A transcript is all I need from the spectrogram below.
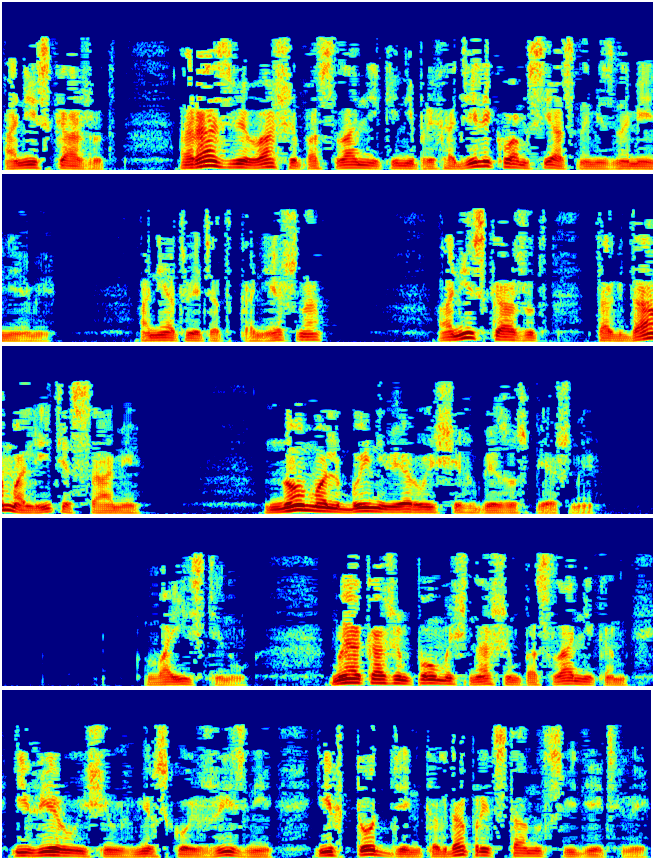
Они скажут, «Разве ваши посланники не приходили к вам с ясными знамениями?» Они ответят, «Конечно». Они скажут, «Тогда молите сами». Но мольбы неверующих безуспешны. Воистину, мы окажем помощь нашим посланникам и верующим в мирской жизни и в тот день, когда предстанут свидетели.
